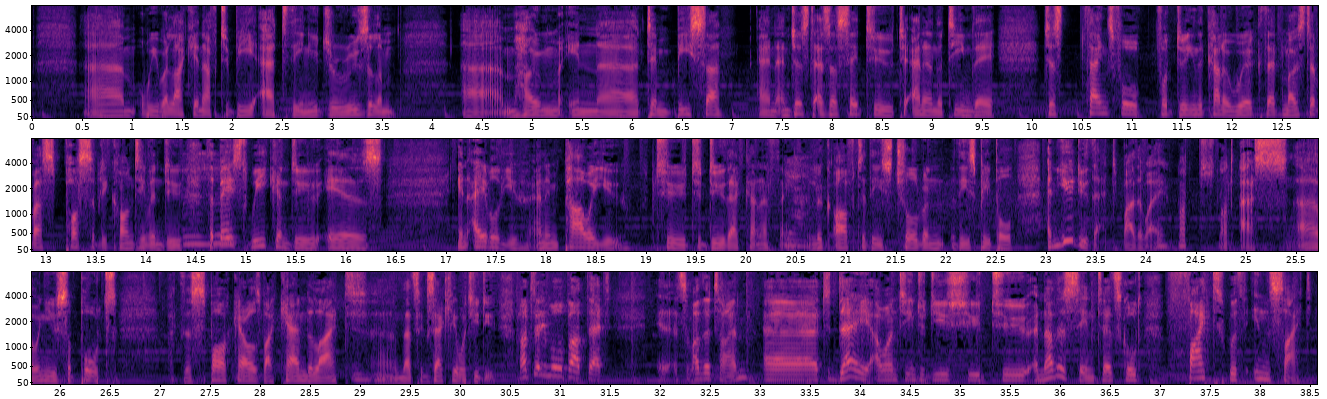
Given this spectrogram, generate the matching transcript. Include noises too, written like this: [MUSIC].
Um, we were lucky enough to be at the New Jerusalem um, home in uh, Tembisa. And, and just as I said to, to Anna and the team there, just thanks for, for doing the kind of work that most of us possibly can't even do. The best we can do is enable you and empower you to to do that kind of thing. Yeah. Look after these children, these people, and you do that, by the way, not not us. Uh, when you support like the Spark Carols by candlelight, um, that's exactly what you do. I'll tell you more about that at some other time. Uh, today, I want to introduce you to another center. It's called Fight with Insight.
